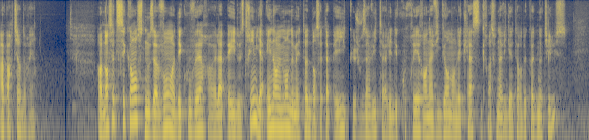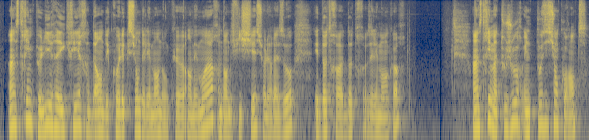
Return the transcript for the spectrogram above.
à partir de rien dans cette séquence, nous avons découvert euh, l'API de Stream. Il y a énormément de méthodes dans cette API que je vous invite à aller découvrir en naviguant dans les classes grâce au navigateur de code Nautilus. Un stream peut lire et écrire dans des collections d'éléments donc euh, en mémoire, dans des fichiers sur le réseau et d'autres éléments encore. Un stream a toujours une position courante.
